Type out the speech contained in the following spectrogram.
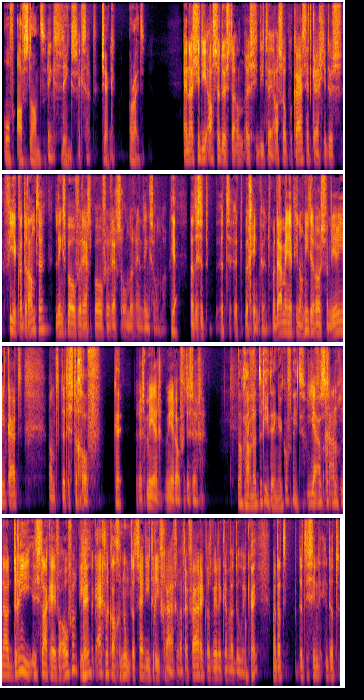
of afstand links. links. Exact. Check. Alright. En als je die assen dus dan, als je die twee assen op elkaar zet, krijg je dus vier kwadranten. Linksboven, rechtsboven, rechtsonder en linksonder. Ja. Dat is het, het, het beginpunt. Maar daarmee heb je nog niet de Roos van Lery in kaart. Want dat is te grof. Oké. Er is meer, meer over te zeggen. Dan gaan we naar drie, denk ik, of niet? Ja, Of we gaan nog- nou drie, die sla ik even over. Die heb ik eigenlijk al genoemd. Dat zijn die drie vragen. Wat ervaar ik, wat wil ik en wat doe ik? Oké. Maar dat, dat is in, dat,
